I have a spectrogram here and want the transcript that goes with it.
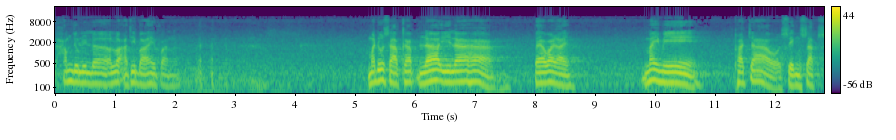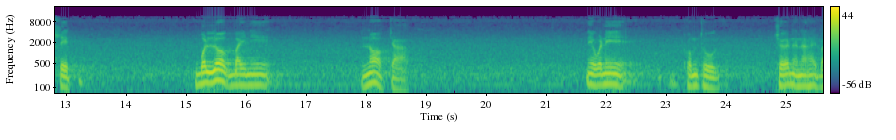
الحمد لله อัลลอฮ์อธิบายให้ฟัง มาดูสับครับละอิลาฮะแปลว่าอะไร ไม่มีพระเจ้าสิ่งศักดิ์สิทธิ์ บนโลกใบนี้ นอกจาก นี่วันนี้ผมถูกเชิญนะนะให้ไป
